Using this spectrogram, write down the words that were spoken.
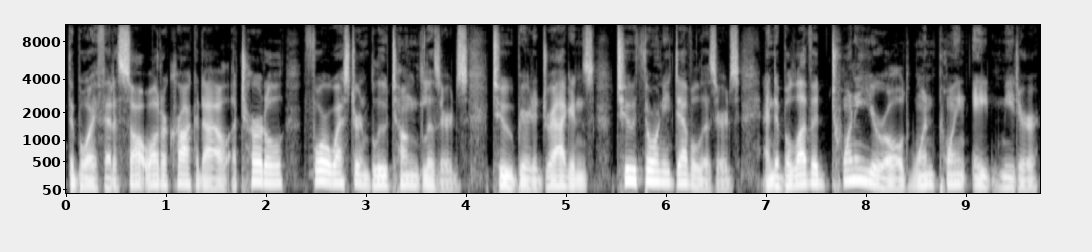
The boy fed a saltwater crocodile, a turtle, four western blue tongued lizards, two bearded dragons, two thorny devil lizards, and a beloved 20 year old 1.8 meter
